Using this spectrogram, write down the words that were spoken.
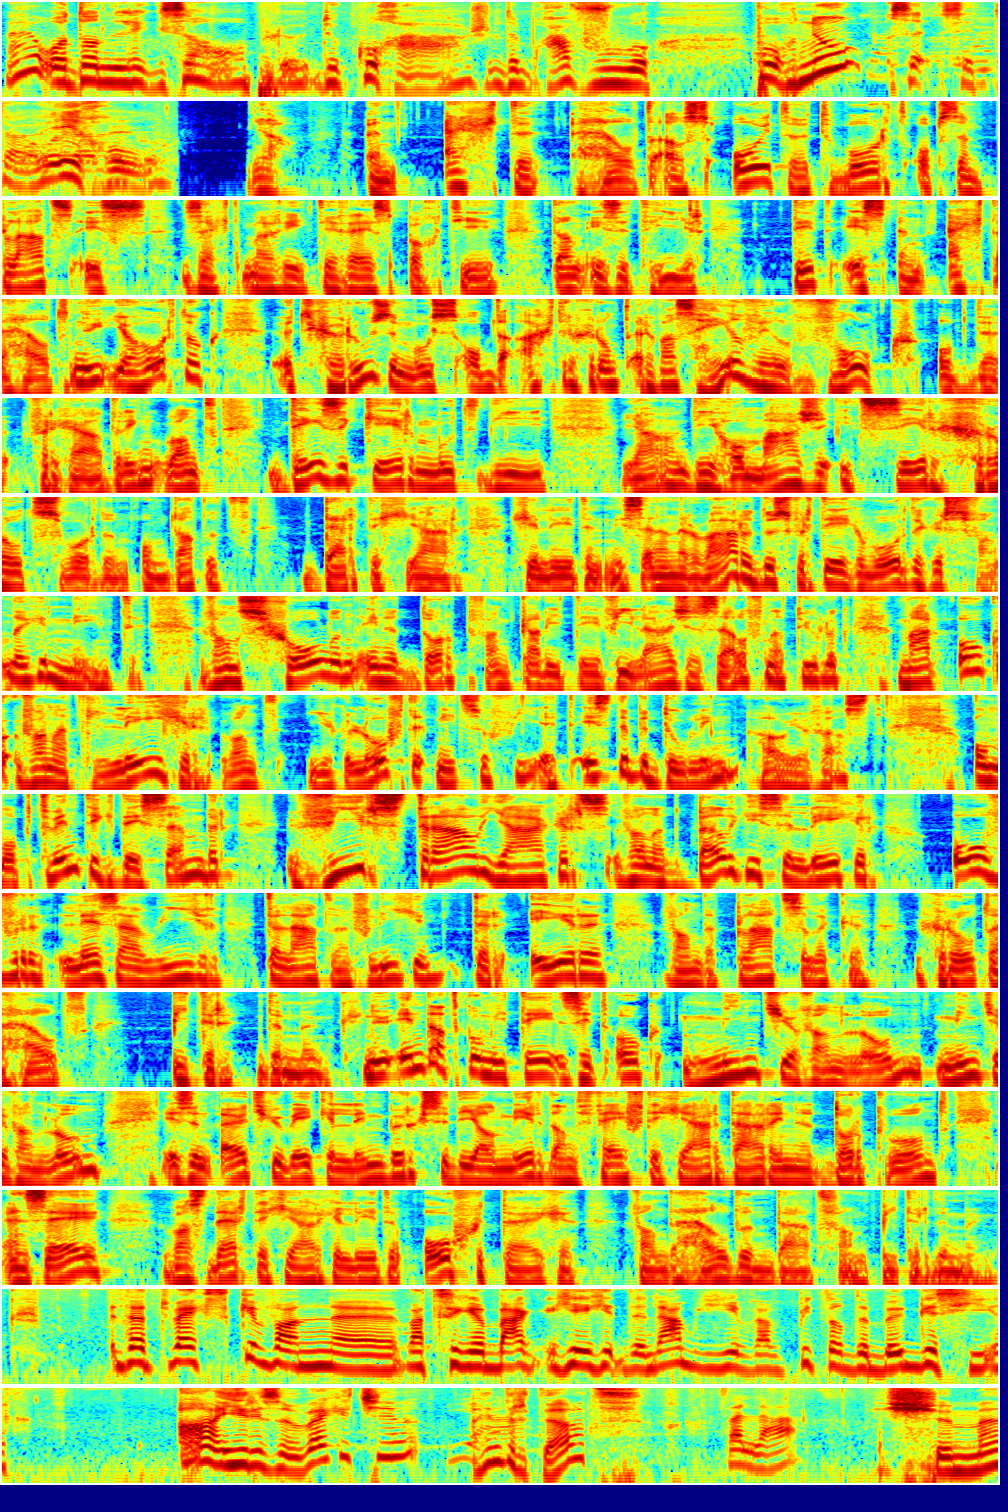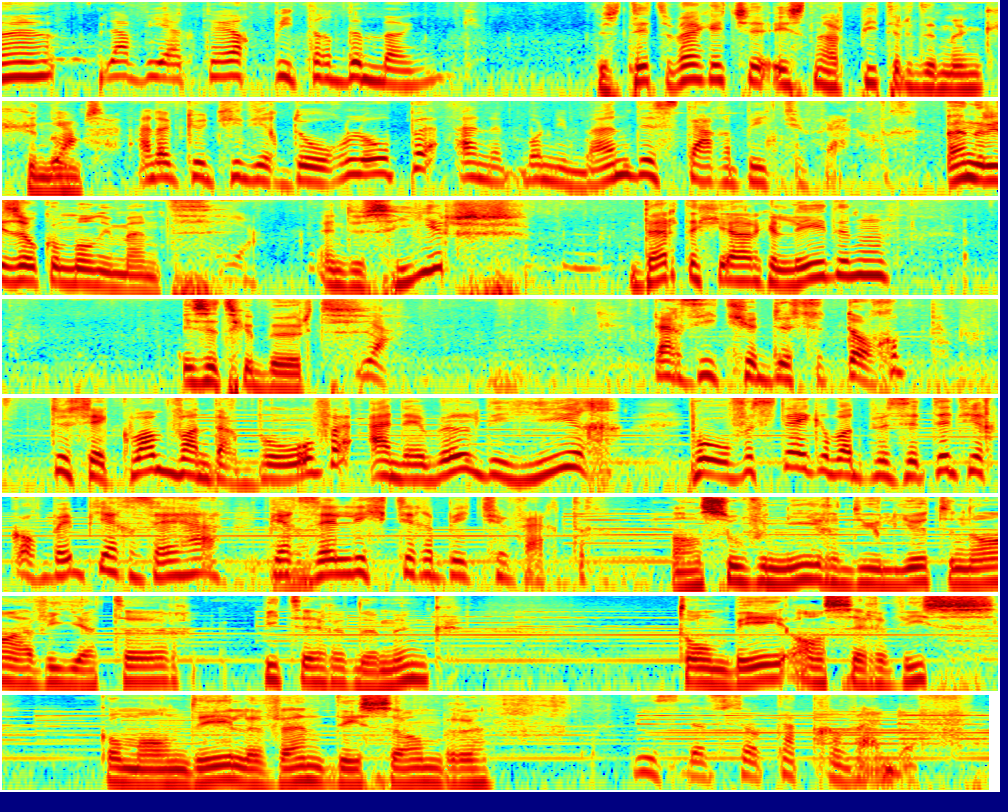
Hein, on donne l'exemple de courage, de bravoure. Pour nous, c'est un héros. Ja, een echte held. Als ooit het woord op zijn plaats is, zegt Marie-Thérèse Portier, dan is het hier. Dit is een echte held. Nu, je hoort ook het geroezemoes op de achtergrond. Er was heel veel volk op de vergadering, want deze keer moet die, ja, die hommage iets zeer groots worden, omdat het 30 jaar geleden is. En er waren dus vertegenwoordigers van de gemeente, van scholen in het dorp, van Qualité Village zelf natuurlijk, maar ook van het leger. Want je gelooft het niet, Sophie, het is de bedoeling, hou je vast, om op 20 december vier straaljagers van het Belgische leger over Les Awiers te laten vliegen ter ere van de plaatselijke grote held Pieter de Munk. Nu, in dat comité zit ook Mientje van Loon. Mientje van Loon is een uitgeweken Limburgse die al meer dan 50 jaar daar in het dorp woont. En zij was 30 jaar geleden ooggetuige van de heldendaad van Pieter de Munk. Dat wegje van uh, wat ze de naam gegeven van Pieter de Munk is hier. Ah, hier is een weggetje. Ja. Inderdaad. Voilà. Chemin... L'aviateur Pieter de Munk. Dus dit weggetje is naar Pieter de Munk genoemd. Ja, en dan kun je hier doorlopen en het monument is daar een beetje verder. En er is ook een monument. Ja. En dus hier, 30 jaar geleden, is het gebeurd. Ja. Daar ziet je dus het dorp. Dus hij kwam van daarboven en hij wilde hier boven stijgen, want we zitten hier kort bij Pierzij. Pierzij ligt hier een beetje verder. En souvenir du lieutenant aviateur Pieter de Munk, tombé en service, commandé le 20 décembre 1989.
